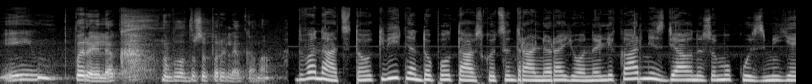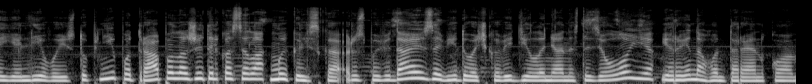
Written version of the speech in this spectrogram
і переляк. Вона була дуже перелякана. 12 квітня до Полтавської центральної районної лікарні з діагнозом укус змієї лівої ступні потрапила жителька села Микельська, розповідає завідувачка відділення анестезіології Ірина Гонтаренко.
